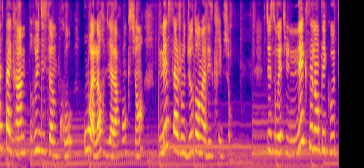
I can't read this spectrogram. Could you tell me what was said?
Instagram Rudissom Pro ou alors via la fonction message audio dans la description. Je te souhaite une excellente écoute.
